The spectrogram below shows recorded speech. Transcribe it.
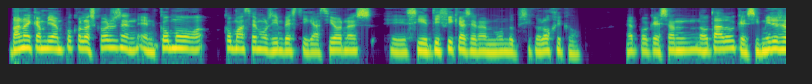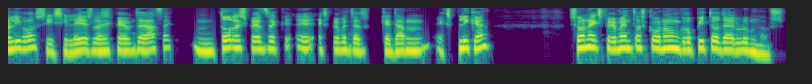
van a cambiar un poco las cosas en, cómo, hacemos investigaciones eh, científicas en el mundo psicológico. ¿eh? Porque se han notado que si miras el libro, si, si lees los experimentos que hace, mm, todos los experimentos, eh, experimentos que Dan explica son experimentos con un grupito de alumnos.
